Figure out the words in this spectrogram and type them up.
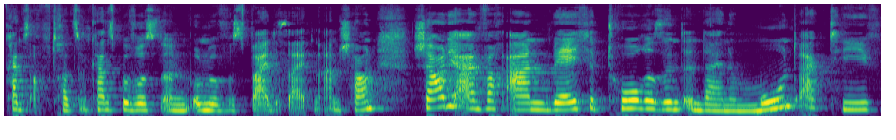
kannst auch trotzdem ganz bewusst und unbewusst beide Seiten anschauen. Schau dir einfach an, welche Tore sind in deinem Mond aktiv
